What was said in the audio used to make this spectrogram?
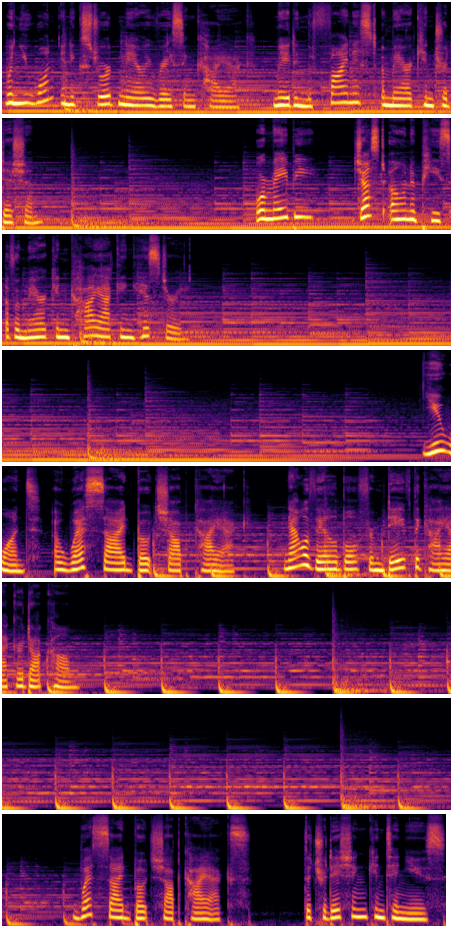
When you want an extraordinary racing kayak made in the finest American tradition, or maybe just own a piece of American kayaking history. You want a West Side Boat Shop kayak, now available from DaveTheKayaker.com. West Side Boat Shop kayaks. The tradition continues.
